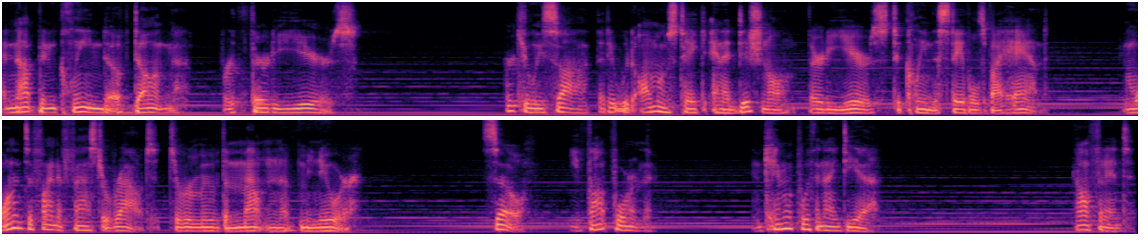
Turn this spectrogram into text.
had not been cleaned of dung for 30 years. Hercules saw that it would almost take an additional 30 years to clean the stables by hand, and wanted to find a faster route to remove the mountain of manure. So, he thought for a minute and came up with an idea. Confident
